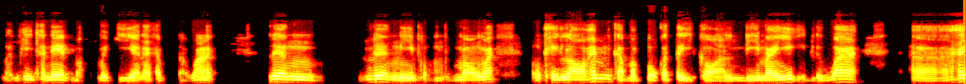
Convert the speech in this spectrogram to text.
เหมือนพี่ธเนศบอกเมื่อกี้นะครับ แต่ว่าเรื่องเรื่องนี้ผมมองว่า โอเครอให้มันกลับมาปกติก่อนดีไหมหรือว่าเอ่อให้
